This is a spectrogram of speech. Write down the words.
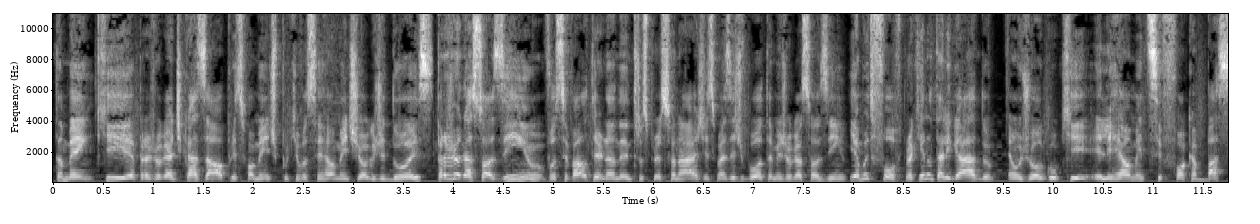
também, que é pra jogar de casal, principalmente, porque você realmente joga de dois. Pra jogar sozinho, você vai alternando entre os personagens, mas é de boa também jogar sozinho. E é muito fofo. Pra quem não tá ligado, é um jogo que ele realmente se foca bastante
